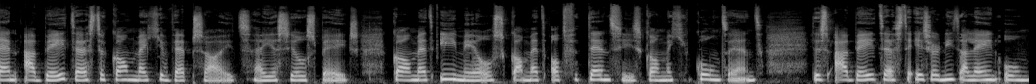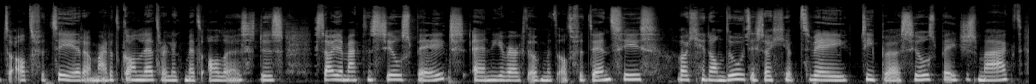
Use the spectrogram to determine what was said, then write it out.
En AB-testen kan met je website, je sales page, kan met e-mails, kan met advertenties, kan met je content. Dus AB-testen is er niet alleen om te adverteren, maar dat kan letterlijk met alles. Dus stel je maakt een sales page en je werkt ook met advertenties. Wat je dan doet, is dat je twee type sales pages maakt.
